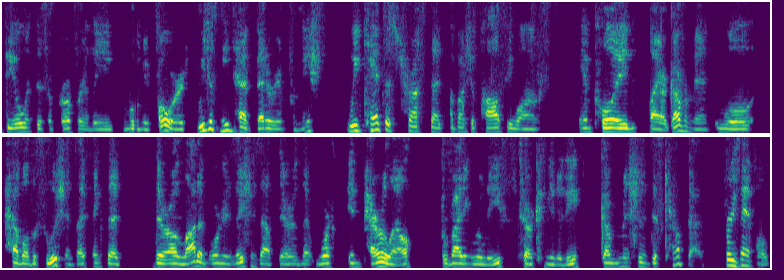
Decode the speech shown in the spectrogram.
deal with this appropriately moving forward, we just need to have better information. We can't just trust that a bunch of policy wonks employed by our government will have all the solutions. I think that there are a lot of organizations out there that work in parallel, providing relief to our community. Government shouldn't discount that. For example,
